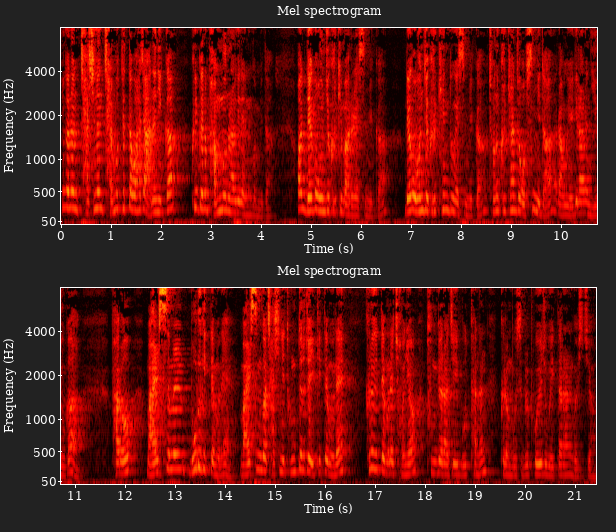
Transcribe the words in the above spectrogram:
그러니까는 자신은 잘못했다고 하지 않으니까, 그러니까는 반문을 하게 되는 겁니다. 아니, 내가 언제 그렇게 말을 했습니까? 내가 언제 그렇게 행동했습니까? 저는 그렇게 한 적 없습니다. 라고 얘기를 하는 이유가 바로 말씀을 모르기 때문에, 말씀과 자신이 동떨어져 있기 때문에, 그러기 때문에 전혀 분별하지 못하는 그런 모습을 보여주고 있다는 것이죠.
